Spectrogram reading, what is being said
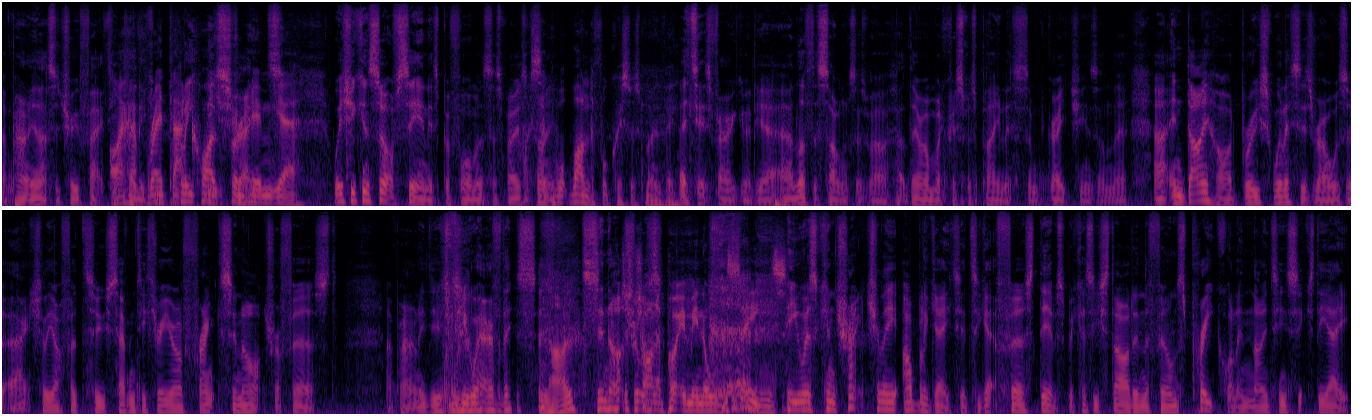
Apparently, that's a true fact. He I have read that quote from him, yeah. Which you can sort of see in his performance, I suppose. It's a can't you? w- wonderful Christmas movie. It is very good, yeah. I love the songs as well. They're on my Christmas playlist. Some great tunes on there. Uh, in Die Hard, Bruce Willis's role was actually offered to 73-year-old Frank Sinatra first. Apparently, did you be aware of this? No. Sinatra Just trying was- to put him in all the scenes. He was contractually obligated to get first dibs because he starred in the film's prequel in 1968.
